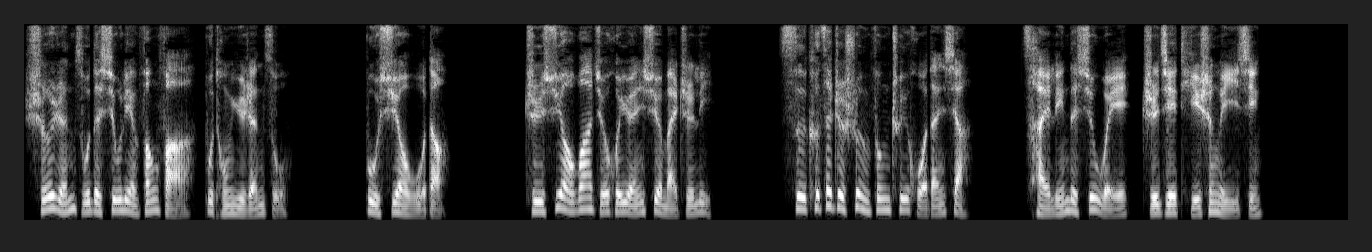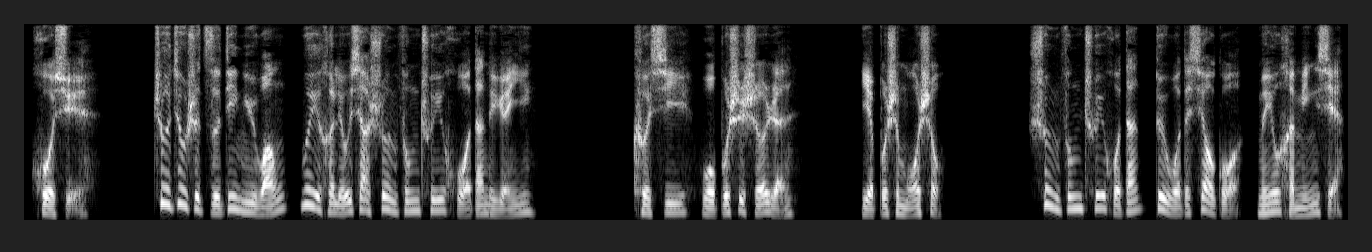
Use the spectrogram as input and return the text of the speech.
蛇人族的修炼方法不同于人族，不需要武道，只需要挖掘回原血脉之力。此刻在这顺风吹火丹下，彩铃的修为直接提升了一星。或许。这就是紫帝女王为何留下顺风吹火丹的原因。可惜我不是蛇人，也不是魔兽，顺风吹火丹对我的效果没有很明显，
